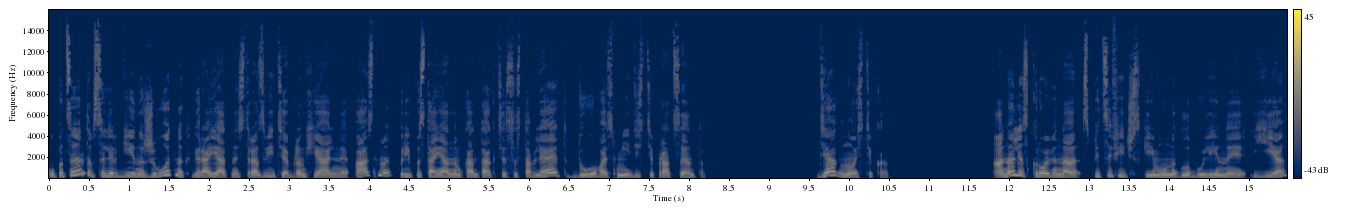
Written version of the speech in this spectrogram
У пациентов с аллергией на животных вероятность развития бронхиальной астмы при постоянном контакте составляет до 80%. Диагностика. Анализ крови на специфические иммуноглобулины Е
